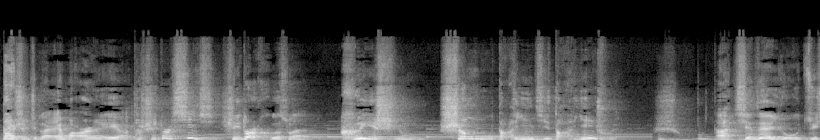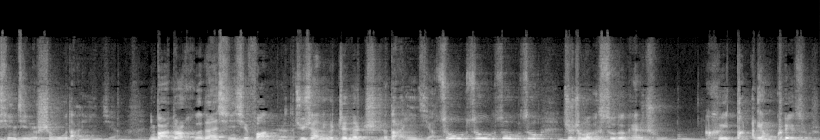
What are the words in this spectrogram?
但是这个 mRNA 啊，它是一段信息，是一段核酸，可以使用生物打印机打印出来。生物哎，现在有最先进的生物打印机啊，你把一段核端信息放在这儿，就像那个真的纸打印机啊，嗖嗖嗖嗖，就这么个速度开始出，可以大量快速生，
